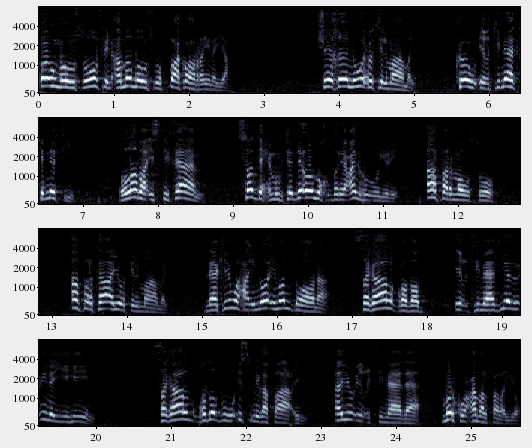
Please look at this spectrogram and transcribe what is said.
ow mawsuufin ama mawsuuf baa ka horaynaya sheekheennu wuxuu tilmaamay kow ictimaadka nafyi laba istifhaam saddex mubtade oo mukhbari canhu uu yidhi afar mawsuuf. Afartaa ayuu tilmaamay. Laakiin waxaa inoo iman doonaa sagaal qodob ictimaadyadu inay yihiin sagaal qodob buu ismiga faacil ayuu ictimaadaa markuu camal falayo.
